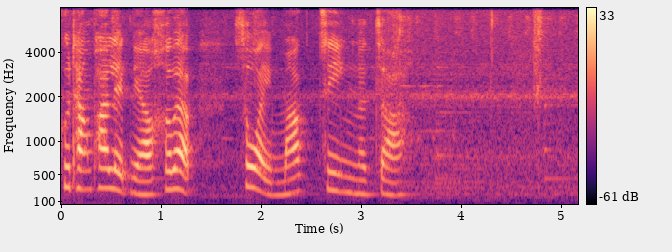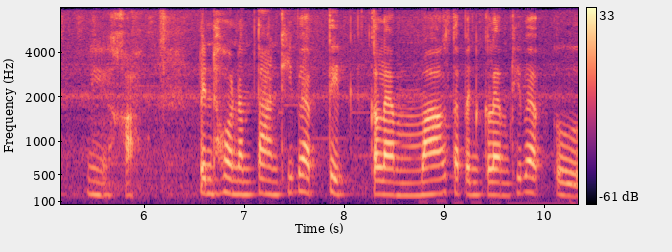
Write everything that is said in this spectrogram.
คือทั้งพาเลตเนี้ยคือแบบสวยมากจริงนะจ๊ะ นี่ค่ะ เป็นโทนน้ำตาลที่แบบติดแกลมมาก แต่เป็นแกลมที่แบบเออ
